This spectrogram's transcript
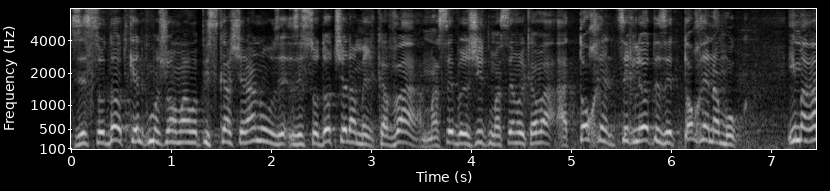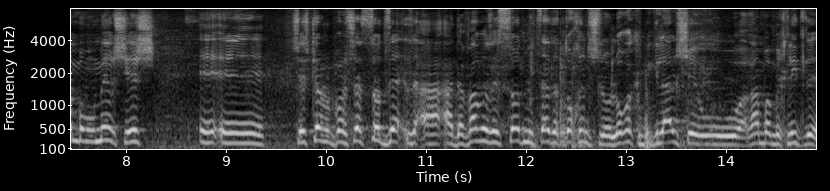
זה סודות, כן, כמו שהוא אמר בפסקה שלנו, זה, זה סודות של המרכבה, מעשה בראשית, מעשה מרכבה. התוכן, צריך להיות איזה תוכן עמוק. אם הרמב"ם אומר שיש... אה, אה, שיש כאן בפרשת סוד, זה, זה, הדבר הזה סוד מצד התוכן שלו, לא רק בגלל שהרמב"ם החליט אה,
